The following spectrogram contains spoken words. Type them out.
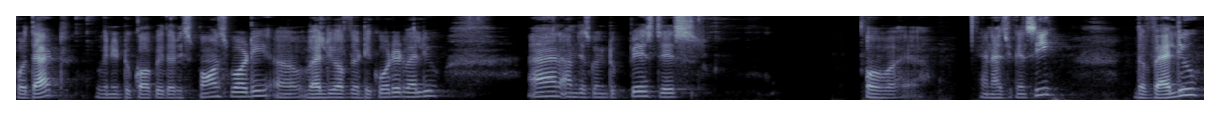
For that we need to copy the response body uh, value of the decoded value. And I'm just going to paste this over here. And as you can see the value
